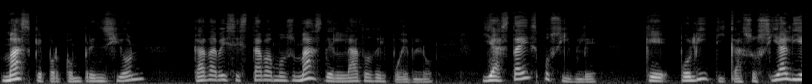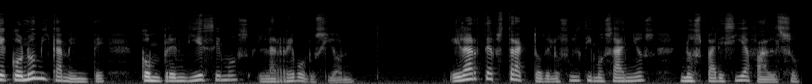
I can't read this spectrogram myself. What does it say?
más que por comprensión, cada vez estábamos más del lado del pueblo, y hasta es posible que política, social y económicamente comprendiésemos la revolución. El arte abstracto de los últimos años nos parecía falso,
